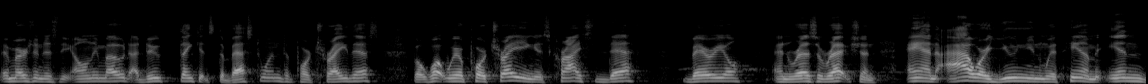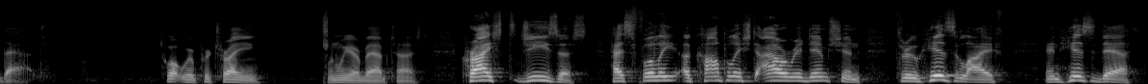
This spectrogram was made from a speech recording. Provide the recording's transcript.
immersion is the only mode. I do think it's the best one to portray this. But what we're portraying is Christ's death, burial, and resurrection, and our union with Him in that. It's what we're portraying when we are baptized. Christ Jesus has fully accomplished our redemption through His life and His death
